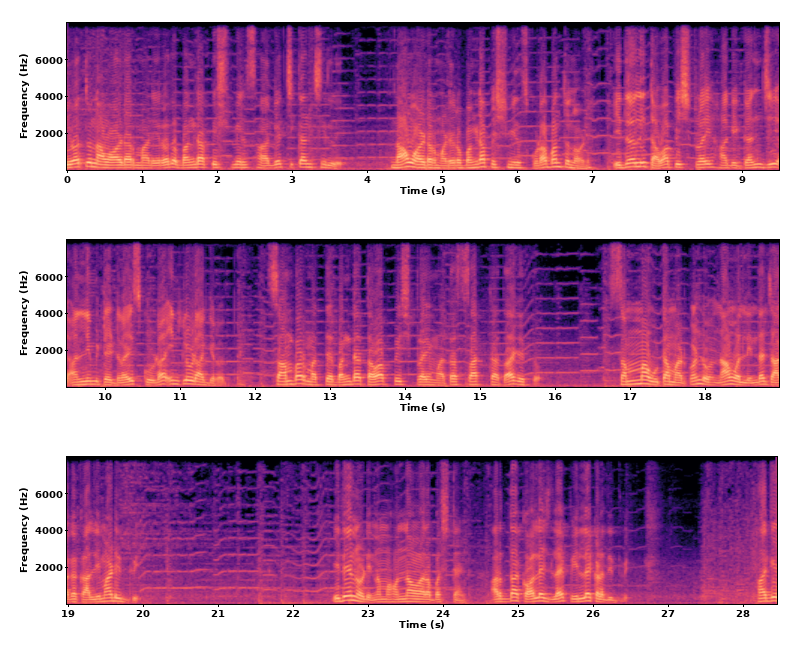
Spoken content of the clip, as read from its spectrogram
ಇವತ್ತು ನಾವು ಆರ್ಡರ್ ಮಾಡಿರೋದು ಬಂಗ್ಡಾ ಫಿಶ್ ಮೀಲ್ಸ್ ಹಾಗೆ ಚಿಕನ್ ಚಿಲ್ಲಿ ನಾವು ಆರ್ಡರ್ ಮಾಡಿರೋ ಬಂಗ್ಡಾ ಫಿಶ್ ಮೀಲ್ಸ್ ಕೂಡ ಬಂತು ನೋಡಿ. ಇದರಲ್ಲಿ ತವಾ ಫಿಶ್ ಫ್ರೈ ಹಾಗೆ ಗಂಜಿ ಅನ್ಲಿಮಿಟೆಡ್ ರೈಸ್ ಕೂಡ ಇನ್ಕ್ಲೂಡ್ ಆಗಿರುತ್ತೆ. ಸಾಂಬಾರ್ ಮತ್ತೆ ಬಂಗ್ಡಾ ತವಾ ಫಿಶ್ ಫ್ರೈ ಮಾತ್ರ ಸಖತ್ತಾಗಿತ್ತು. ಸಮ್ಮ ಊಟ ಮಾಡಿಕೊಂಡು ನಾವು ಅಲ್ಲಿಂದ ಜಾಗ ಖಾಲಿ ಮಾಡಿದ್ವಿ. ಇದೇ ನೋಡಿ ನಮ್ಮ ಹೊನ್ನಾವರ ಬಸ್ ಸ್ಟ್ಯಾಂಡ್. ಅರ್ಧ ಕಾಲೇಜ್ ಲೈಫ್ ಇಲ್ಲೇ ಕಳೆದಿದ್ವಿ. ಹಾಗೆ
